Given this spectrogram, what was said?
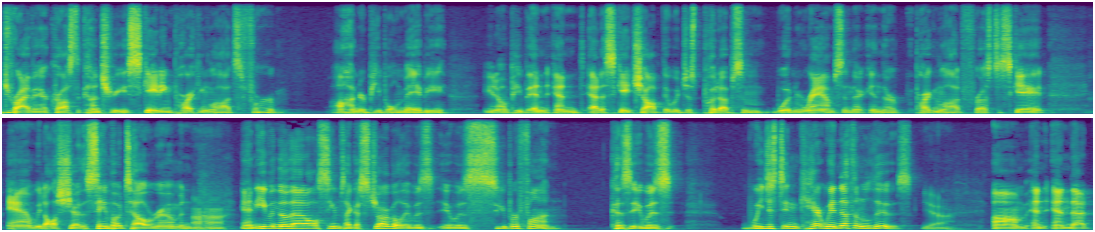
driving across the country, skating parking lots for hundred people, maybe. You know, people and and at a skate shop, they would just put up some wooden ramps in their in their parking lot for us to skate. And we'd all share the same hotel room, and Uh-huh. and even though that all seems like a struggle, it was it was super fun because it was we just didn't care. We had nothing to lose, yeah. um, and and that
